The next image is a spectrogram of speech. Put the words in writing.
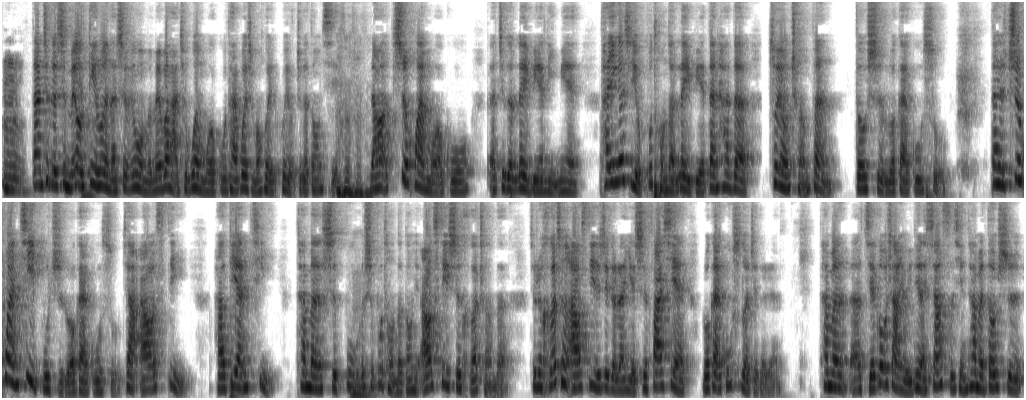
嗯，但这个是没有定论的，是因为我们没办法去问蘑菇它为什么会会有这个东西。然后置换蘑菇，呃，这个类别里面，它应该是有不同的类别，但它的作用成分都是螺盖菇素，但是致幻剂不止螺盖菇素，像 LSD 还有 DMT，它们是不是不同的东西？LSD 是合成的。就是合成 LSD 的这个人，也是发现螺盖菇素的这个人，他们呃结构上有一定的相似性，他们都是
